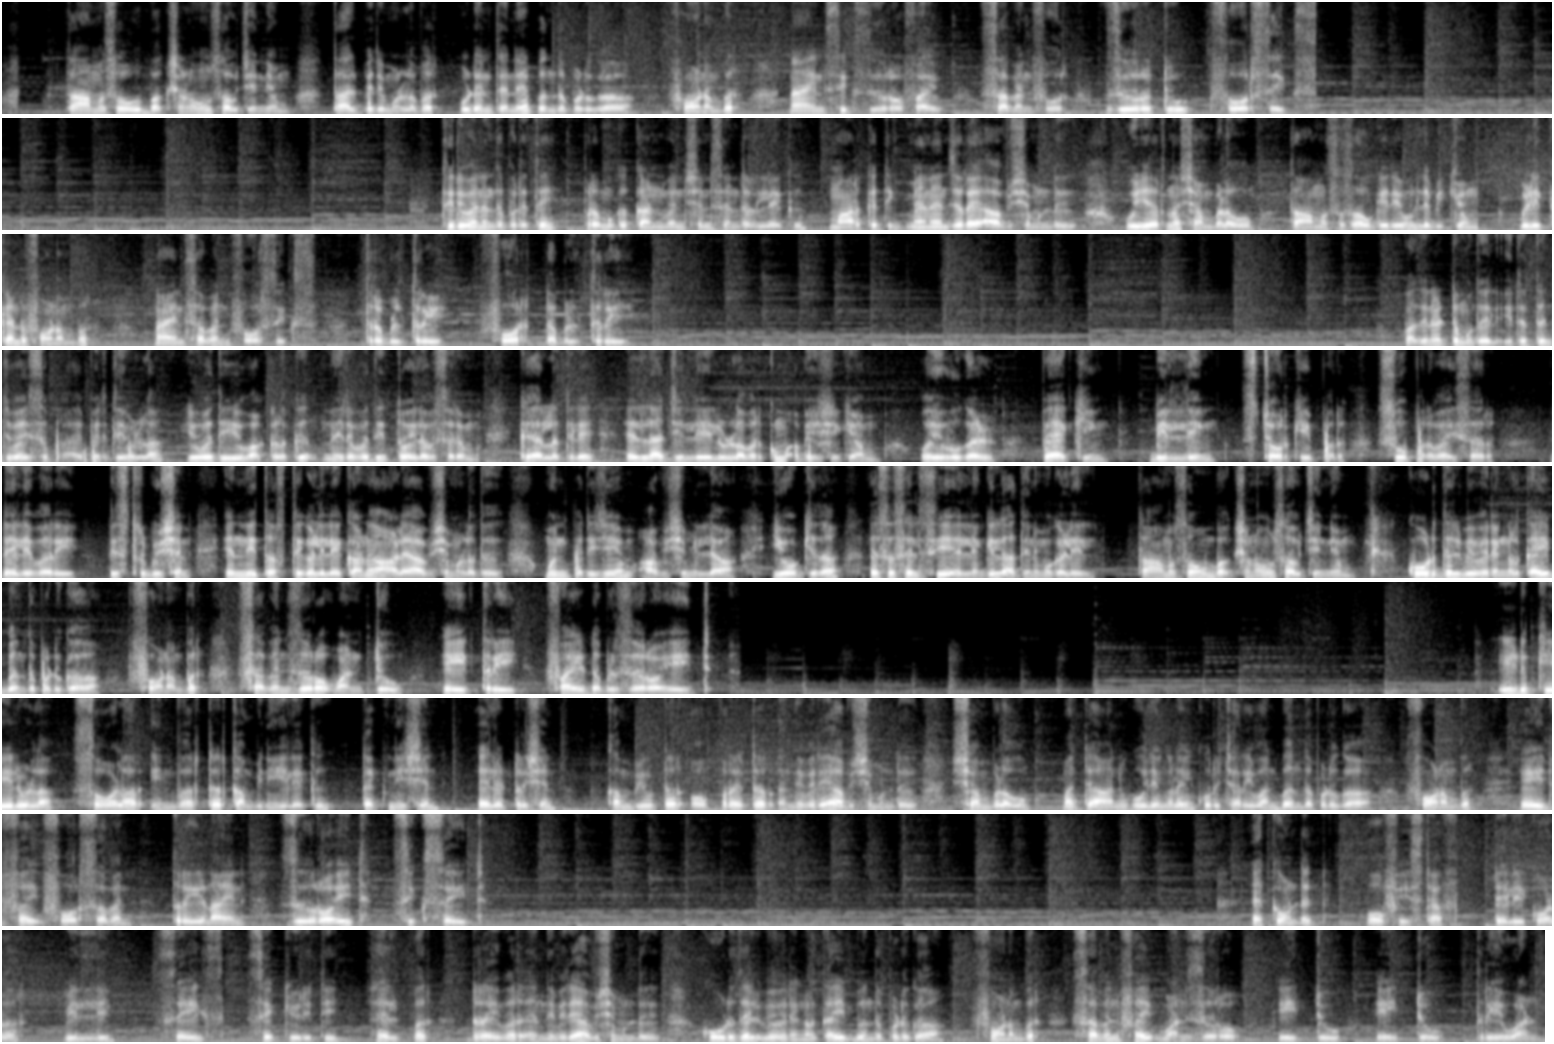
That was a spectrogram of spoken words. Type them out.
താമസവും ഭക്ഷണവും സൗജന്യം. താല്പര്യമുള്ളവർ ഉടൻ തന്നെ ബന്ധപ്പെടുക. Phone number nine six zero five seven four zero two four six. തിരുവനന്തപുരത്തെ പ്രമുഖ കൺവെൻഷൻ സെന്ററിലേക്ക് മാർക്കറ്റിംഗ് മാനേജറെ ആവശ്യമുണ്ട്. ഉയർന്ന ശമ്പളവും താമസ സൗകര്യവും ലഭിക്കും. വിളിക്കേണ്ട phone number nine seven four six triple three four double three പതിനെട്ട് മുതൽ ഇരുപത്തഞ്ച് വയസ്സ് പ്രായപരിധിയുള്ള യുവതി യുവാക്കൾക്ക് നിരവധി തൊഴിലവസരം കേരളത്തിലെ എല്ലാ ജില്ലയിലുള്ളവർക്കും അപേക്ഷിക്കാം. ഒഴിവുകൾ packing billing store keeper supervisor delivery distribution എന്നീ തസ്തികകളിലേക്കാണ് ആളെ ആവശ്യമുള്ളത്. മുൻപരിചയം ആവശ്യമില്ല. യോഗ്യത എസ് എസ് എൽ സി അല്ലെങ്കിൽ അതിനു മുകളിൽ. താമസവും ഭക്ഷണവും സൗജന്യം. കൂടുതൽ വിവരങ്ങൾക്കായി ബന്ധപ്പെടുക. Phone number seven zero one two eight three five double zero eight ഇടുക്കിയിലുള്ള solar inverter കമ്പനിയിലേക്ക് ടെക്നീഷ്യൻ ഇലക്ട്രീഷ്യൻ കമ്പ്യൂട്ടർ ഓപ്പറേറ്റർ എന്നിവരെ ആവശ്യമുണ്ട്. ശമ്പളവും മറ്റ് ആനുകൂല്യങ്ങളെയും കുറിച്ച് അറിയുവാൻ ബന്ധപ്പെടുക. Phone number eight five four seven three nine zero eight six eight. Accountant office staff telecaller billing sales security helper driver എന്നിവരെ ആവശ്യമുണ്ട്. കൂടുതൽ വിവരങ്ങൾക്കായി ബന്ധപ്പെടുക. Phone number seven five one zero eight two eight two three one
